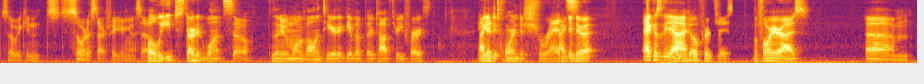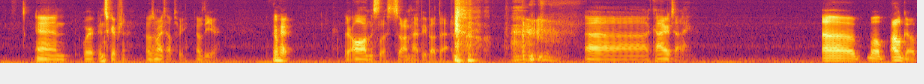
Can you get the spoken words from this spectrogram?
so we can s- sort of start figuring this out. Well, we each started once, so does anyone want to volunteer to give up their top three first? And I can get do- torn to shreds. I can do it. Echoes of the Yeah, Eye, go for it, Jason. Before Your Eyes, um, and where Inscryption. Those are my top three of the year. Okay. They're all on this list, so I'm happy about that. uh, Kai or Ty? Uh, well, I'll go.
